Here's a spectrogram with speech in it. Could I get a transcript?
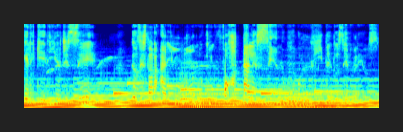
ele queria dizer, Deus estava animando e fortalecendo o líder dos hebreus,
